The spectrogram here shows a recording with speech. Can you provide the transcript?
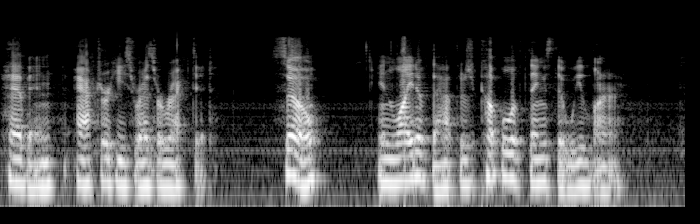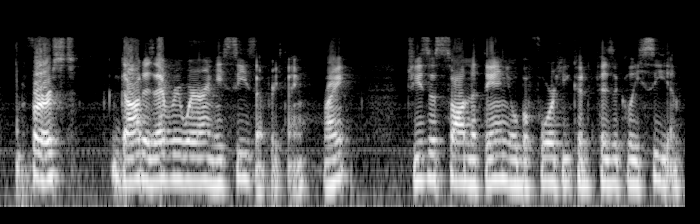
heaven after he's resurrected. So, in light of that, there's a couple of things that we learn. First, God is everywhere and he sees everything, right? Jesus saw Nathanael before he could physically see him.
